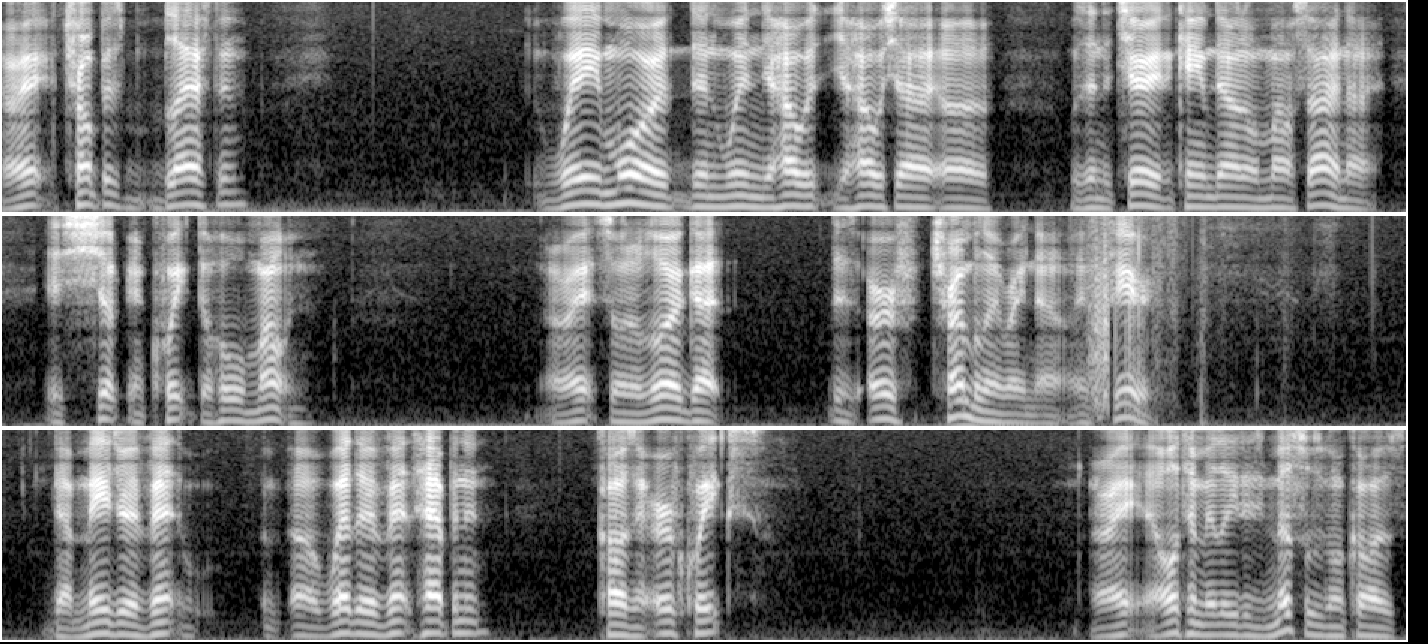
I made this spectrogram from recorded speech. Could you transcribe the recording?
All right, trumpets blasting. Way more than when Yahawah uh, was in the chariot and came down on Mount Sinai it shook and quaked the whole mountain. All right, so the Lord got this earth trembling right now in fear. Got major event, uh, weather events happening, causing earthquakes. All right, ultimately these missiles gonna cause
